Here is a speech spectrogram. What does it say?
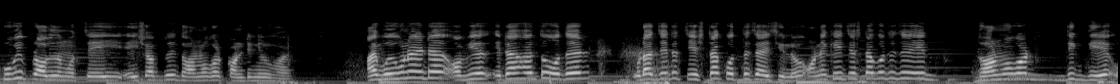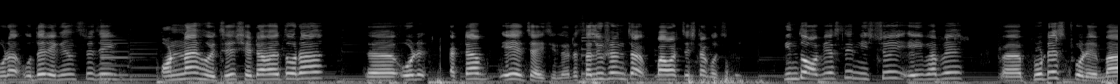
খুবই প্রবলেম হচ্ছে এই এই সব যদি ধর্মঘট কন্টিনিউ হয়। আমি বলব না এটা অবভিয়াস এটা হয়তো ওদের ওরা যেটা চেষ্টা করতে চাইছিল, অনেকেই চেষ্টা করছে যে এই ধর্মঘট দিক দিয়ে ওরা, ওদের এগেনস্টে যে অন্যায় হয়েছে, সেটা হয়তো ওরা ওর একটা এ চাইছিল, একটা সলিউশন পাওয়ার চেষ্টা করছিল। কিন্তু অবভিয়াসলি নিশ্চয়ই এইভাবে প্রোটেস্ট করে বা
